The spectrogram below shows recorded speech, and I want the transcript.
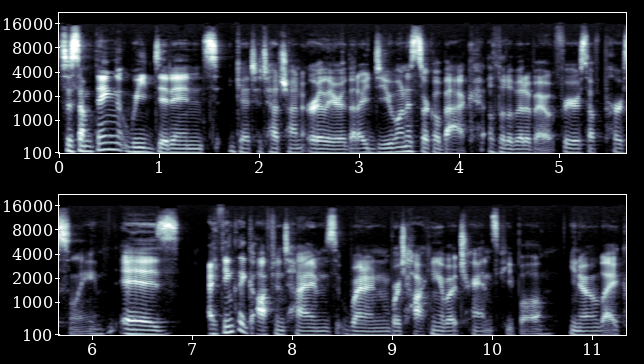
So, something we didn't get to touch on earlier that I do want to circle back a little bit about for yourself personally is I think, like, oftentimes when we're talking about trans people, you know, like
